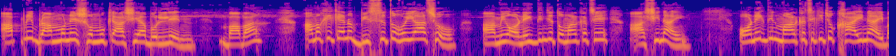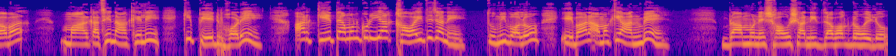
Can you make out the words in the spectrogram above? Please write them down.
আপনি ব্রাহ্মণের সম্মুখে আসিয়া বললেন, বাবা, আমাকে কেন বিস্মৃত হইয়া আছো? আমি অনেক দিন যে তোমার কাছে আসি নাই। অনেক দিন মার কাছে কিছু খাই নাই, বাবা। মার কাছে না খেলে কি পেট ভরে? আর কে তেমন করিয়া খাওয়াইতে জানে? তুমি বলো, এবার আমাকে আনবে? ব্রাহ্মণের সহসা নিদ্রাভগ্ন হইল।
